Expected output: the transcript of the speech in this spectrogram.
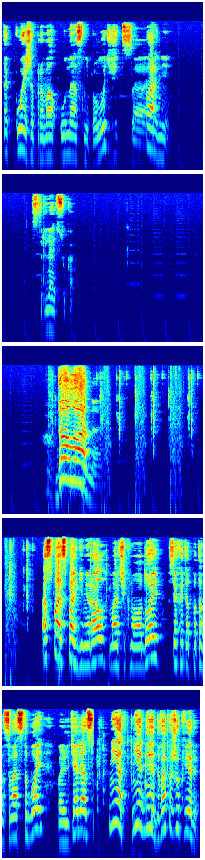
такой же провал у нас не получится. Парни. Стреляют, сука. Да ладно! А спать, спать, генерал, мальчик молодой, все хотят потанцевать с тобой, полетели отсюда. Нет, нет, нет, давай прыжок веры.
